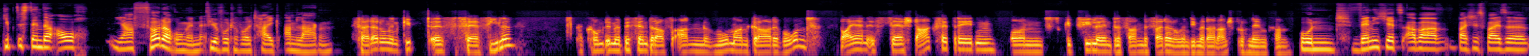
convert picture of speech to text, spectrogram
gibt es denn da auch ja, Förderungen für Photovoltaikanlagen? Förderungen gibt es sehr viele. Kommt immer ein bisschen darauf an, wo man gerade wohnt. Bayern ist sehr stark vertreten und es gibt viele interessante Förderungen, die man da in Anspruch nehmen kann. Und wenn ich jetzt aber beispielsweise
